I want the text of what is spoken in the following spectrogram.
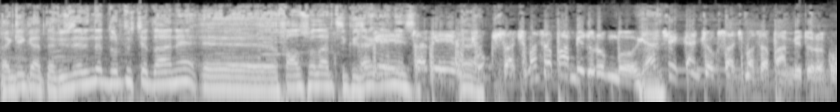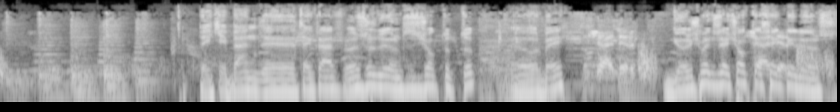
Hakikaten üzerinde durdukça daha ne e, falsolar çıkacak en Tabii, iyisi. tabii Evet. çok saçma sapan bir durum bu. Gerçekten çok saçma sapan bir durum. Peki ben e, tekrar özür diliyorum sizi çok tuttuk e, Uğur Bey. Rica ederim. Görüşmek üzere çok Rica teşekkür ederim. ediyoruz.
